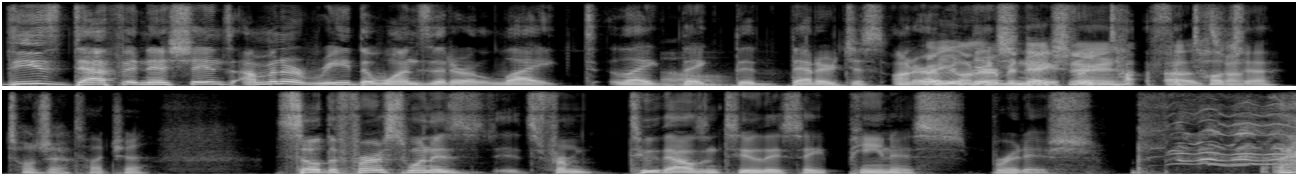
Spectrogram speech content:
these definitions. I'm gonna read the ones that are liked, like Oh. like the that are just on Are Urban you on Dictionary, Urban Dictionary? for, to, for Oh, it's fine. Tocha. Told ya. Toucha. So the first one is it's from 2002. They say penis British. and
